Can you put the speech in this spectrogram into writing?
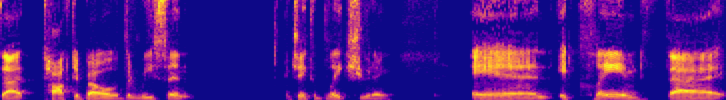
that talked about the recent Jacob Blake shooting, and it claimed that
